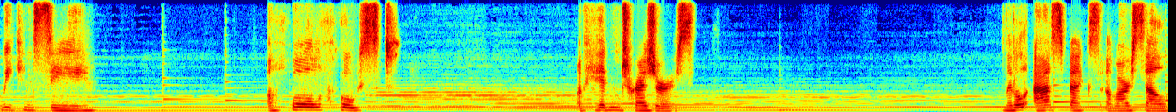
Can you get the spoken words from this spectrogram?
we can see a whole host of hidden treasures, little aspects of ourself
